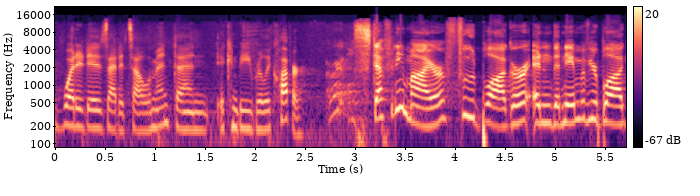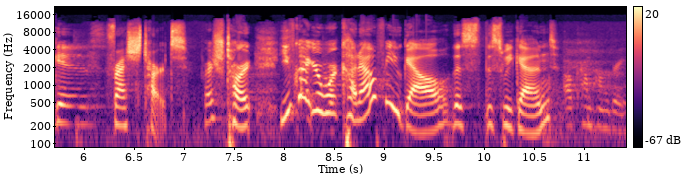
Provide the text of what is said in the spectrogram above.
what it is at its element, then it can be really clever. All right. Well, Stephanie Meyer, food blogger, and the name of your blog is Fresh Tart. Fresh Tart. You've got your work cut out for you, gal, this this weekend. I'll come hungry.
